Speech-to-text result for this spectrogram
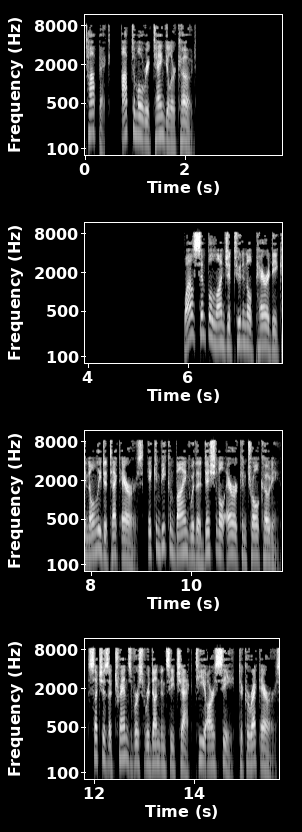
Topic: Optimal rectangular code. While simple longitudinal parity can only detect errors, it can be combined with additional error control coding, such as a transverse redundancy check (TRC), to correct errors.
